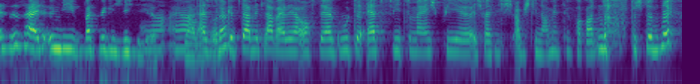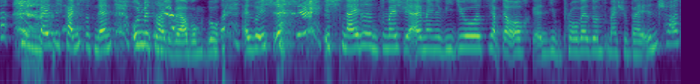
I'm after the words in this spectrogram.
es ist halt irgendwie, was wirklich wichtig ja, ist. Ja, ich, also oder? es gibt da mittlerweile ja auch sehr gute Apps, wie zum Beispiel, ich weiß nicht, ob ich die Namen jetzt hier verraten darf, bestimmt, ne? Ich weiß nicht, kann ich das nennen? Unbezahlte. Werbung, so. Also ich, ich schneide zum Beispiel all meine Videos, ich habe da auch äh, die Pro-Version zum Beispiel bei InShot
